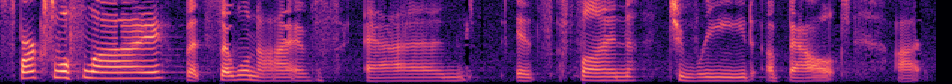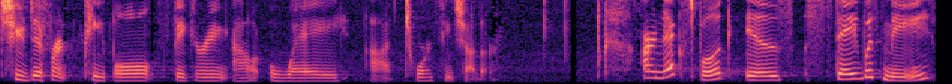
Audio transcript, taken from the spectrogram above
sparks will fly, but so will knives. And it's fun to read about uh, two different people figuring out a way uh, towards each other. Our next book is Stay With Me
